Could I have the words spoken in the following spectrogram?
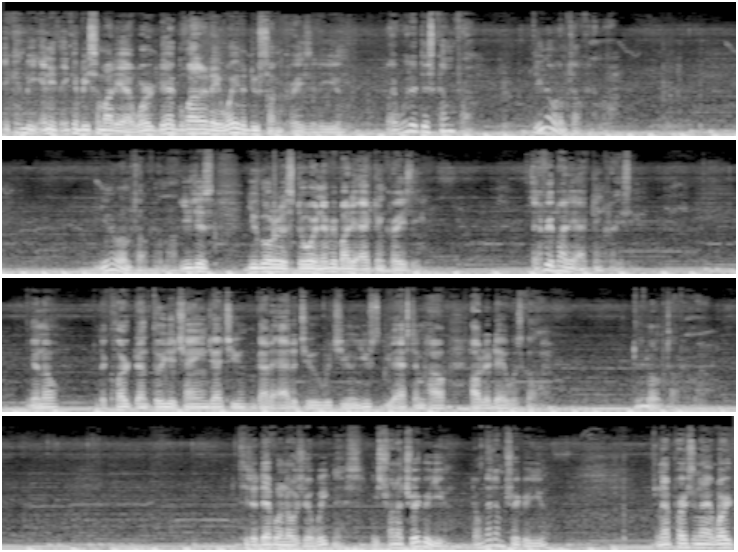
it can be anything. It can be somebody at work. They'll go out of their way to do something crazy to you. Like, where did this come from? You know what I'm talking about. You know what I'm talking about. You just, you go to the store and everybody acting crazy. Everybody acting crazy. You know, the clerk done threw your change at you, got an attitude with you, and you, you asked them how, how their day was going. You know what I'm talking about. See, the devil knows your weakness. He's trying to trigger you. Don't let him trigger you. And that person at work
